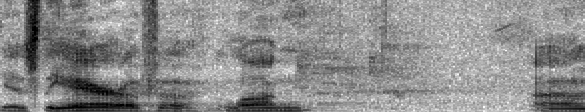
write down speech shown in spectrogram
is the heir of a long, uh,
